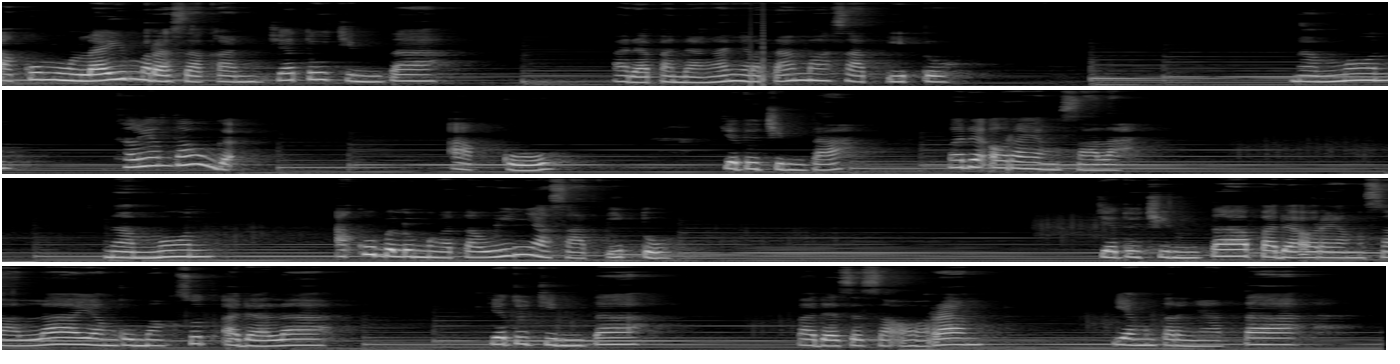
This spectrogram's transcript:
Aku mulai merasakan jatuh cinta pada pandangan yang pertama saat itu. Namun, kalian tahu nggak Aku jatuh cinta pada orang yang salah. Namun, aku belum mengetahuinya saat itu. Jatuh cinta pada orang yang salah yang kumaksud adalah jatuh cinta pada seseorang yang ternyata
